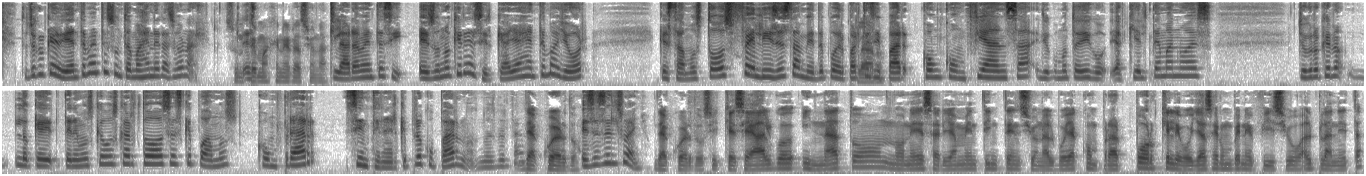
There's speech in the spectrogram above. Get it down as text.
Entonces yo creo que evidentemente es un tema generacional. Es un tema generacional. Claramente sí. Eso no quiere decir que haya gente mayor que estamos todos felices también de poder participar con confianza. Yo como te digo, aquí el tema no es, yo creo que lo que tenemos que buscar todos es que podamos comprar sin tener que preocuparnos, ¿no es verdad? De acuerdo. Ese es el sueño. De acuerdo, sí, que sea algo innato, no necesariamente intencional, voy a comprar porque le voy a hacer un beneficio al planeta,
